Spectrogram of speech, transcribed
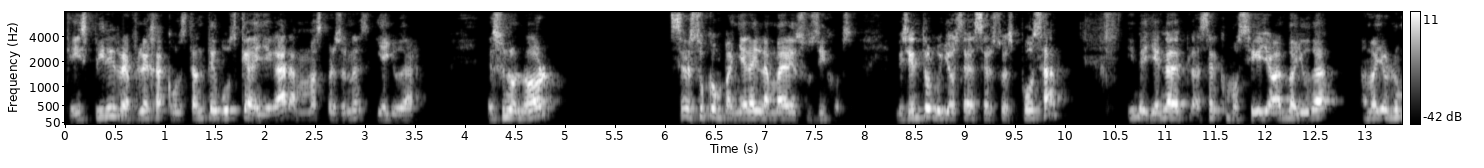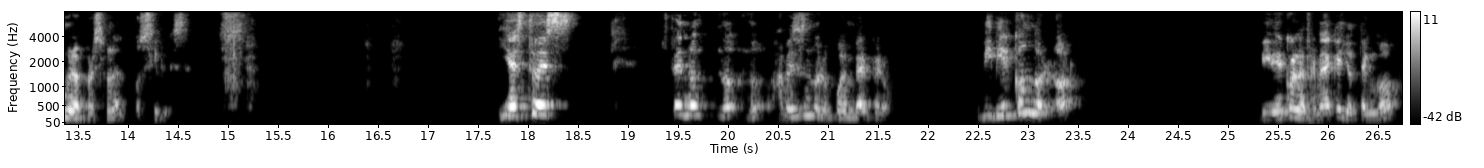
que inspira y refleja constante búsqueda de llegar a más personas y ayudar. Es un honor ser su compañera y la madre de sus hijos. Me siento orgullosa de ser su esposa y me llena de placer como sigue llevando ayuda a mayor número de personas posibles. Y esto es, ustedes no, no, a veces no lo pueden ver, pero vivir con dolor, vivir con la enfermedad que yo tengo,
